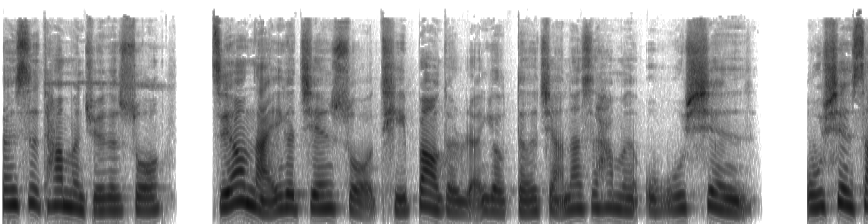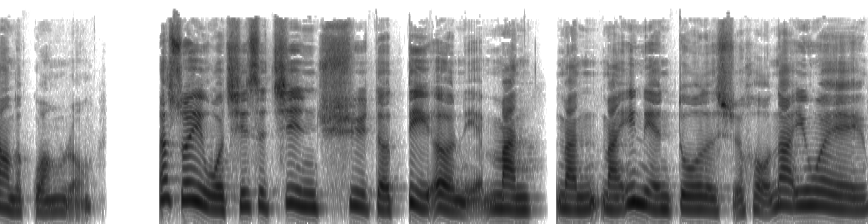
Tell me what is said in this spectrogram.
但是他们觉得说，只要哪一个监所提报的人有得奖，那是他们无限无限上的光荣。那所以，我其实进去的第二年，满满满一年多的时候，那因为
